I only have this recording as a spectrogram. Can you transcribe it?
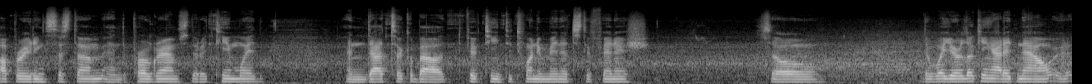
operating system and the programs that it came with and that took about 15 to 20 minutes to finish. So the way you're looking at it now, it,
